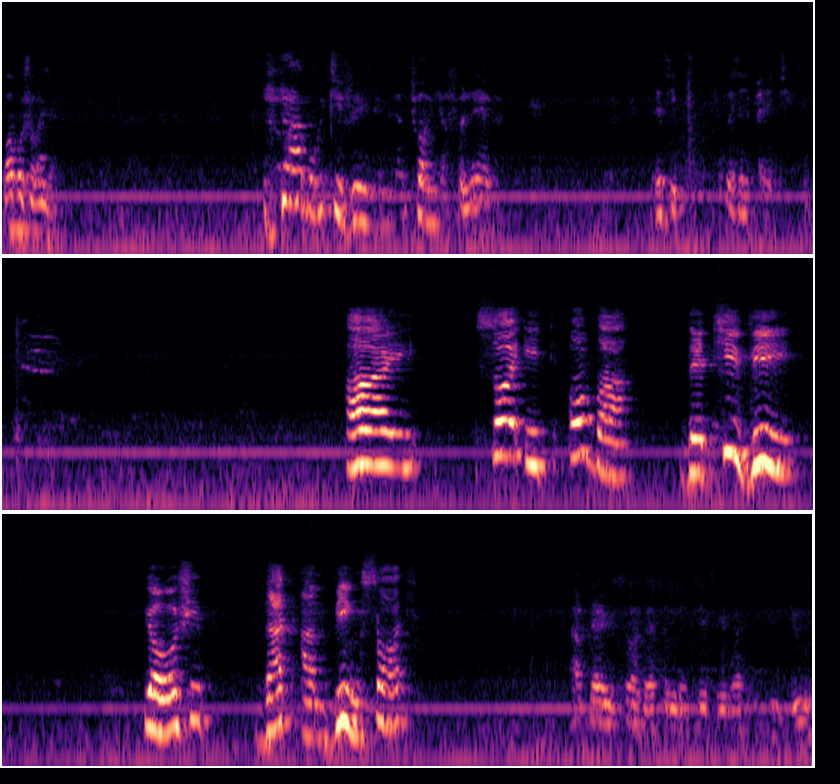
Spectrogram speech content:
Waboshwa kanjani ngabuka i-tv nje mina kuthiwa ngiyafuneka. Lezi phuphu eziliphethe I saw it over the TV, Your Worship, that I'm being sought. After you saw that on the TV, what did you do?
